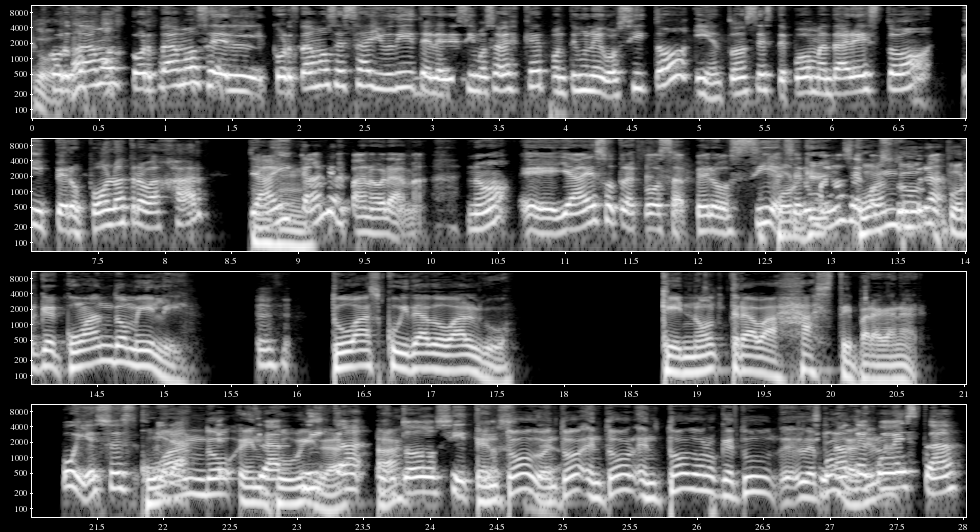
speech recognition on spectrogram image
cortamos, cortamos, el, cortamos esa ayudita y le decimos, ¿sabes qué? Ponte un negocito y entonces te puedo mandar esto y pero ponlo a trabajar ya ahí cambia el panorama, ¿no? Eh, ya es otra cosa, pero sí, el ser humano se acostumbra. Porque cuando, Mili, tú has cuidado algo que no trabajaste para ganar. Uy, eso es. ¿Cuándo en tu vida? En ah, todos sitios. En todo, en todo, en todo, en todo lo que tú eh, le pongas. No te cuesta.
